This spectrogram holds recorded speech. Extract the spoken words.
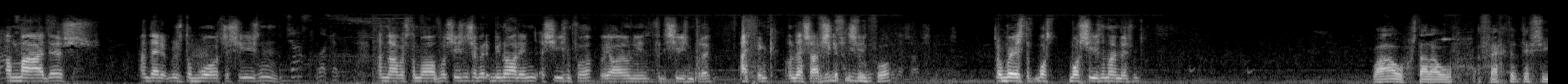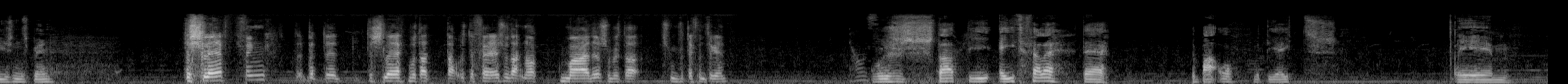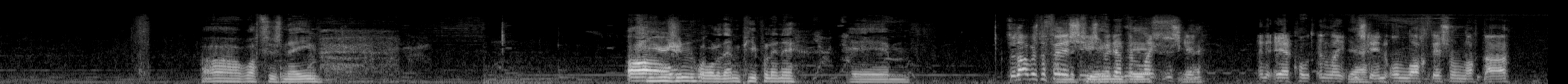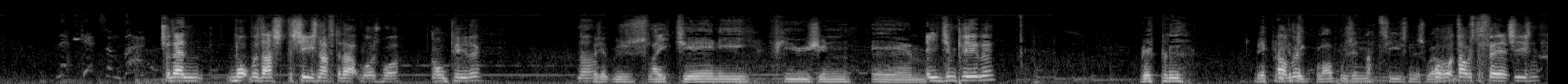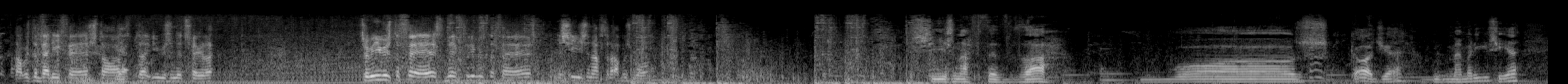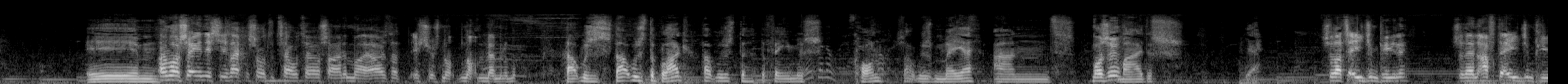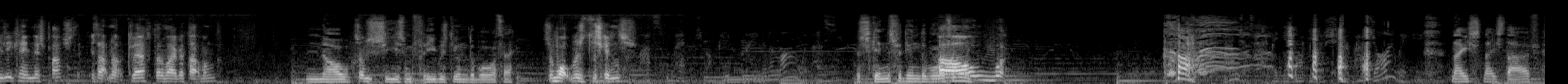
and Midas, and then it was the Water season, and now it's the Marvel season. So we're not in a season four. We are only in for the season three, I think, unless I've skipped the season season. four. So where's the what, what season am I missing? Wow, is that how effective this season's been? The slave thing, but the the slave was that that was the first. Was that not Midas, or was that something different again? Was that the eighth fella? The the battle with the eights. Um. Oh, what's his name? Oh, Fusion, all of them people in it. Um, So that was the first the season where they had enlightened base, skin, yeah. An air quote enlightened Yeah. skin. Unlock this, unlock that. So then, what was that? The season after that was what? Gold Peely? No. but it was like Janie, Fusion, um, Agent Peely, Ripley. Ripley, That the was- big blob, was in that season as Well, well. that was the first season. That was the very first start Yeah. that you was in the trailer. So he was the first, Ripley was the first. The season after that was what? The season after that was God, yeah, memories here. Um, I'm not saying this is like a sort of telltale sign in my eyes that it's just not, not memorable. that was that was the blag. That was the, the famous con. That was Mayer and Was it? Midas. Yeah, So that's Agent Peely. So then after Agent Peely came this past. Is that not correct, or have I got that wrong? no. So- season three was the underwater. So what was the skins? The skins for the underwater. one. Nice, nice dive.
